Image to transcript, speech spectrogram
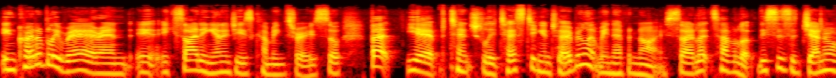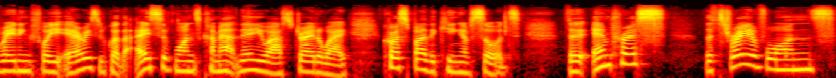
incredibly rare and exciting energies coming through. So, but yeah, potentially testing and turbulent. We never know. So let's have a look. This is a general reading for you, Aries. We've got the Ace of Wands come out. There you are straight away, crossed by the King of Swords, the Empress, the Three of Wands,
